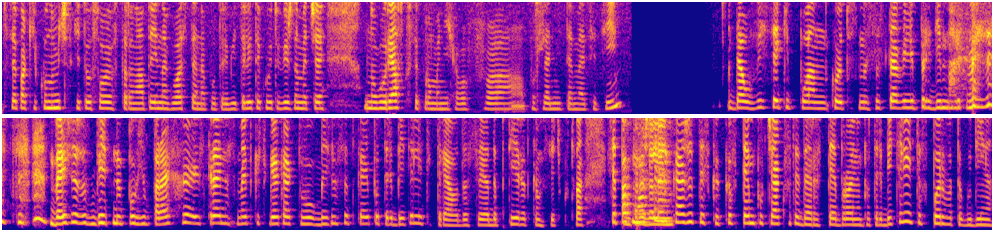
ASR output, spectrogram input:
все пак економическите условия в страната и нагласите на потребителите, които виждаме, че много рязко се промениха в а, последните месеци. Да, ови всеки план, който сме съставили преди март месец, беше разбит на пух и прах и в крайна сметка сега както бизнесът, така и потребителите трябва да се адаптират към всичко това. Все пак Определен. можете да кажете с какъв темп очаквате да расте брой на потребителите в първата година,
